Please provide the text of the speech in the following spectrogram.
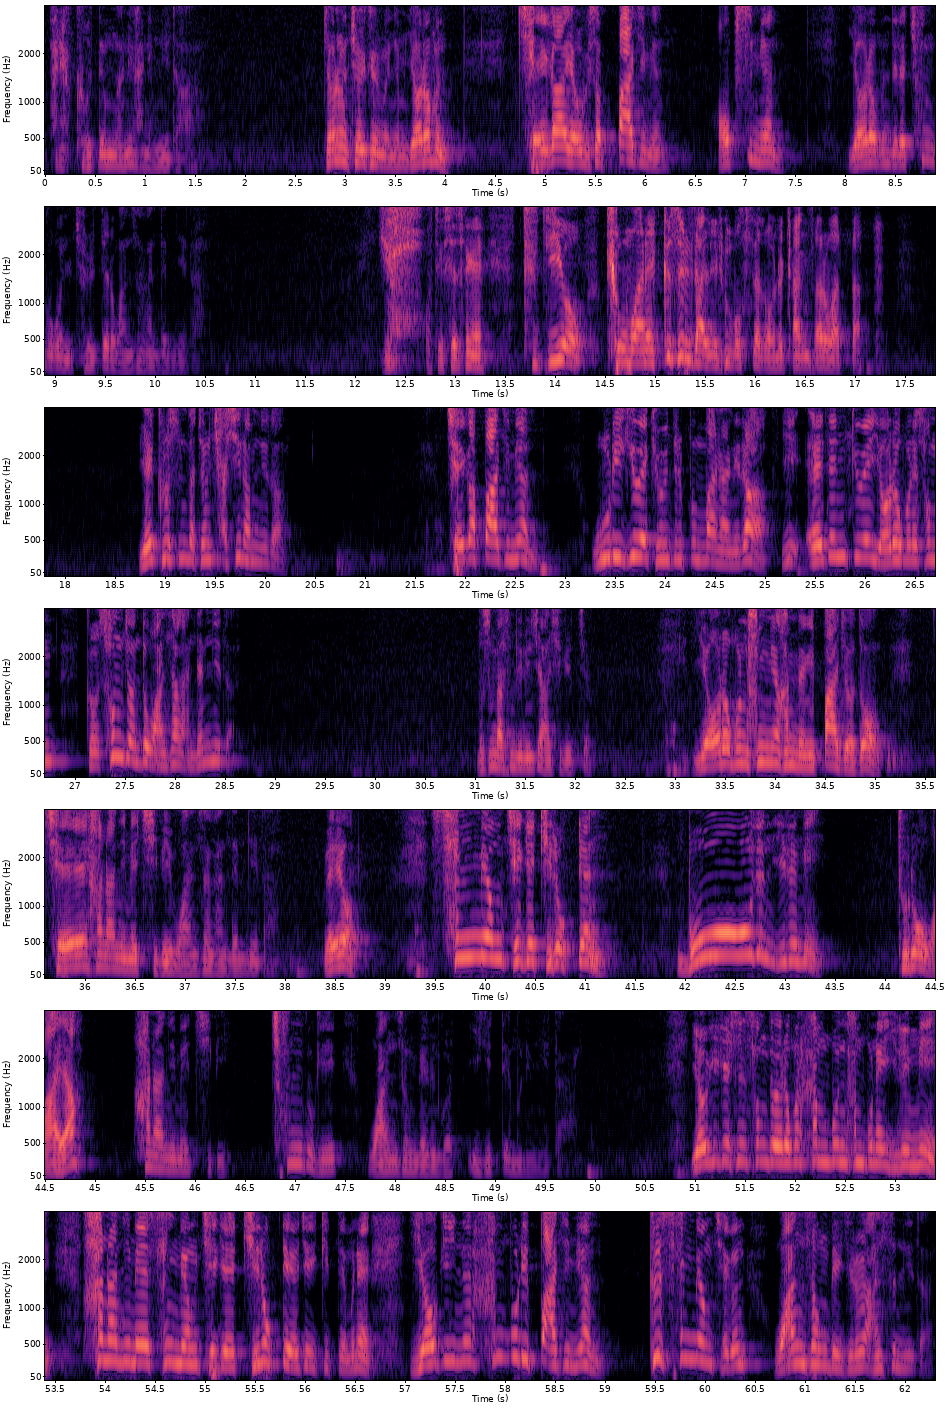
아니야 그것 때문만이 아닙니다. 저는 저희 교회 뭐냐면 여러분 제가 여기서 빠지면 없으면 여러분들의 천국은 절대로 완성 안 됩니다. 이야 어떻게 세상에 드디어 교만의 끝을 달리는 목사가 오늘 강사로 왔다. 예 그렇습니다. 저는 자신합니다. 제가 빠지면 우리 교회 교인들뿐만 아니라 이 에덴 교회 여러분의 성, 그 성전도 완성 안 됩니다. 무슨 말씀드리는지 아시겠죠? 여러분 한 명 한 명이 빠져도 제 하나님의 집이 완성 안 됩니다. 왜요? 생명책에 기록된 모든 이름이 들어와야 하나님의 집이 천국이 완성되는 것이기 때문입니다. 여기 계신 성도 여러분 한 분 한 분의 이름이 하나님의 생명책에 기록되어져 있기 때문에 여기 있는 한 분이 빠지면 그 생명책은 완성되지를 않습니다.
